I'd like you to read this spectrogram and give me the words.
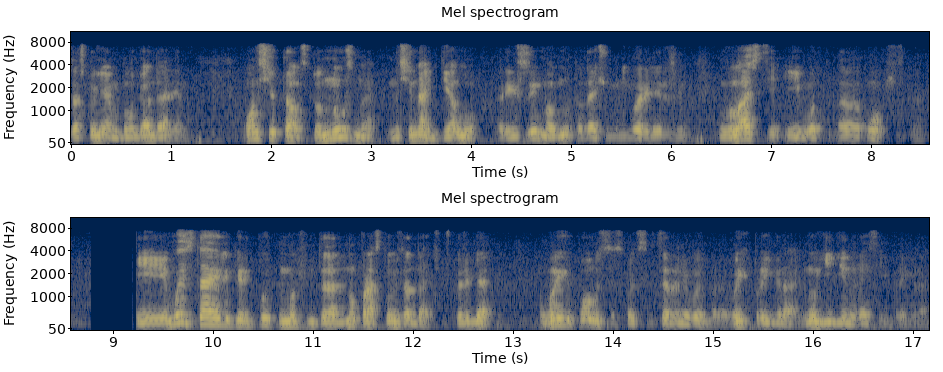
за что я ему благодарен, он считал, что нужно начинать диалог режима, ну тогда еще мы не говорили режим, власти и вот э, общества. И мы ставили перед Путиным, в общем-то, одну простую задачу, что, ребята, вы полностью сфальсифицировали выборы, вы их проиграли, ну, Единая Россия проиграла.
